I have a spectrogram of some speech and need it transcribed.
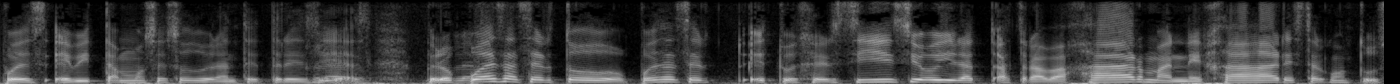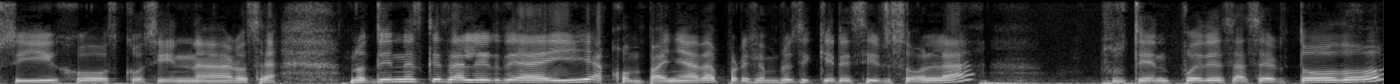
pues evitamos eso durante tres días. Pero puedes hacer todo, puedes hacer eh, tu ejercicio, ir a, trabajar, manejar, estar con tus hijos, cocinar, o sea, no tienes que salir de ahí acompañada, por ejemplo, si quieres ir sola, pues puedes hacer todo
